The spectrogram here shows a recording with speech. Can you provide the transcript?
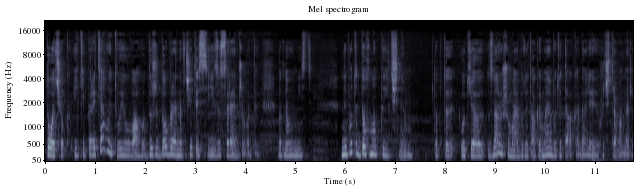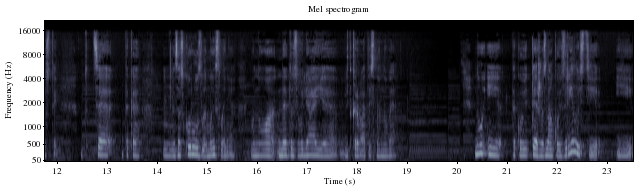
точок, які перетягують твою увагу, дуже добре навчитись її зосереджувати в одному місці не бути догматичним. Тобто, от я знаю, що має бути так, і має бути так, а далі хоч трава не рости. Це таке заскорузле мислення, воно не дозволяє відкриватись на нове. Ну і такою теж ознакою зрілості і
